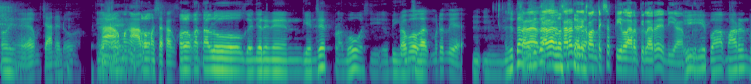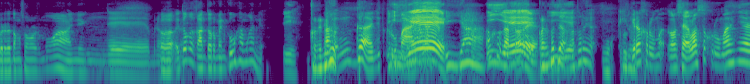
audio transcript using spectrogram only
Oh iya. Ya, bercanda doang. Iya, Nah, iya. emang apa Kalau- masa kagak? Kalau kata lu ganjarinin Gen Z, Prabowo sih lebih Gen Prabowo kan menurut lu ya? Mm-mm. Maksudnya, Karena maksudnya karena, karena dari konteksnya pilar-pilarnya diambil. Iya pak, kemarin berdatang semua semua anjing. Hmm, iya, iya, iya, benar. Eh, itu ke kantor Menkumham kan ya? Iya. Keren ah, juga. enggak anjir ke rumahnya. Iya. Iya. Oh, ke Iya. kantor ya? Keren banget ya Iya. kantornya. Gue kira ke rumah kalau selos tuh ke rumahnya.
